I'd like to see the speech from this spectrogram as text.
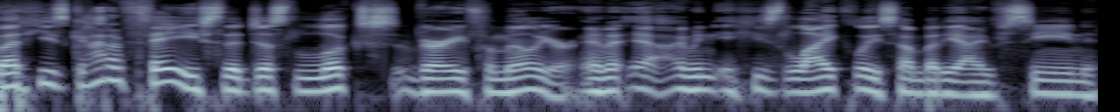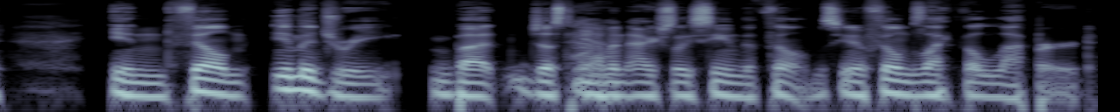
but he's got a face that just looks very familiar, and I mean, he's likely somebody I've seen in film imagery, but just Yeah. haven't actually seen the films. You know, films like The Leopard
